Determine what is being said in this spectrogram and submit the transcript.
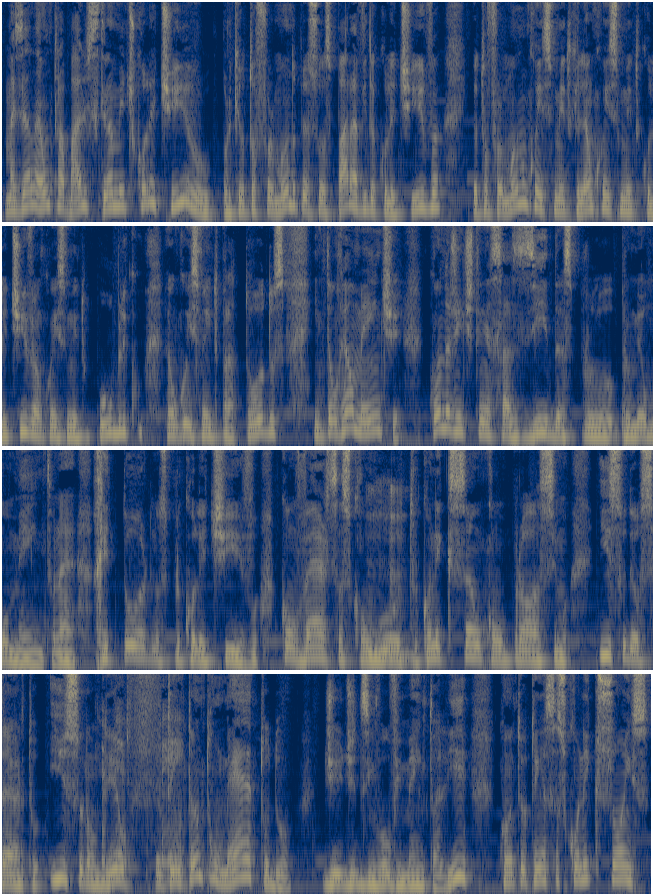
mas ela é um trabalho extremamente coletivo, porque eu estou formando pessoas para a vida coletiva, eu estou formando um conhecimento que ele é um conhecimento coletivo, é um conhecimento público, é um conhecimento para todos. Então, realmente, quando a gente tem essas idas pro, pro meu momento, né? Retornos pro coletivo, conversas com uhum. o outro, conexão com o próximo, isso deu certo, isso não é deu. Perfeito. Eu tenho tanto um método de, de desenvolvimento ali, quanto eu tenho essas conexões.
